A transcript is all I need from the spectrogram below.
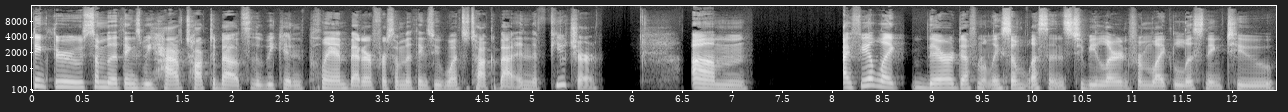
think through some of the things we have talked about so that we can plan better for some of the things we want to talk about in the future. Um I feel like there are definitely some lessons to be learned from like listening to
